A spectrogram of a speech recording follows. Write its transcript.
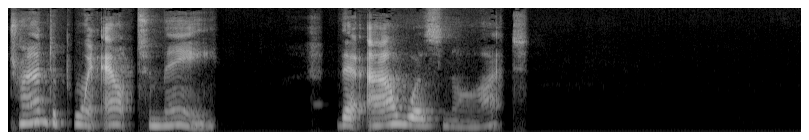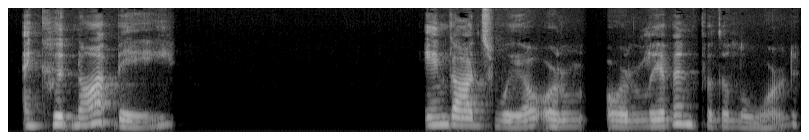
trying to point out to me that I was not and could not be in God's will or or living for the Lord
